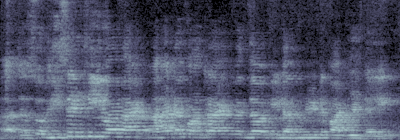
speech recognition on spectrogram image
Uh, so recently you have had, had a contract with the PWD department Delhi.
